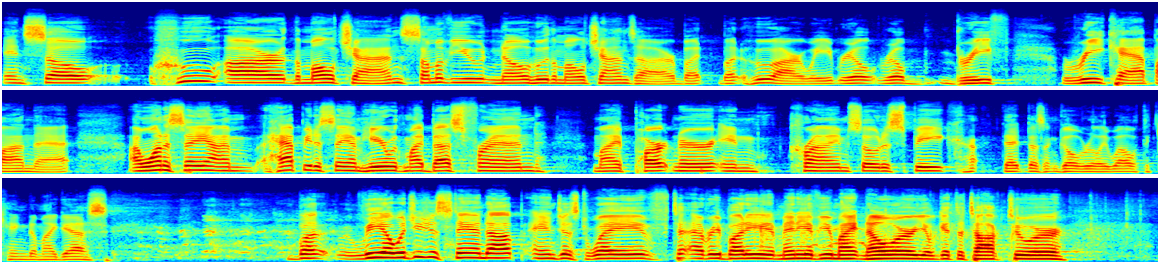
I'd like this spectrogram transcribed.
And so, who are the Molchons? Some of you know who the Molchons are, but, but who are we? Real, real brief recap on that. I want to say I'm happy to say I'm here with my best friend, my partner in crime, so to speak. That doesn't go really well with the kingdom, I guess. But Leah, would you just stand up and just wave to everybody? Many of you might know her, you'll get to talk to her.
